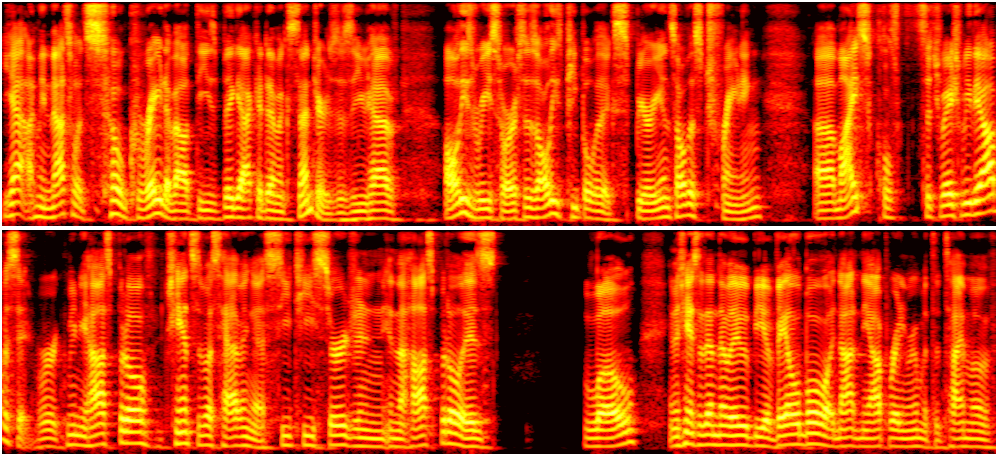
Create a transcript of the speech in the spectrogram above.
Yeah, I mean that's what's so great about these big academic centers is you have all these resources, all these people with experience, all this training. Uh, my situation would be the opposite. We're a community hospital. Chance of us having a CT surgeon in the hospital is low, and the chance of them that they would be available, not in the operating room at the time of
